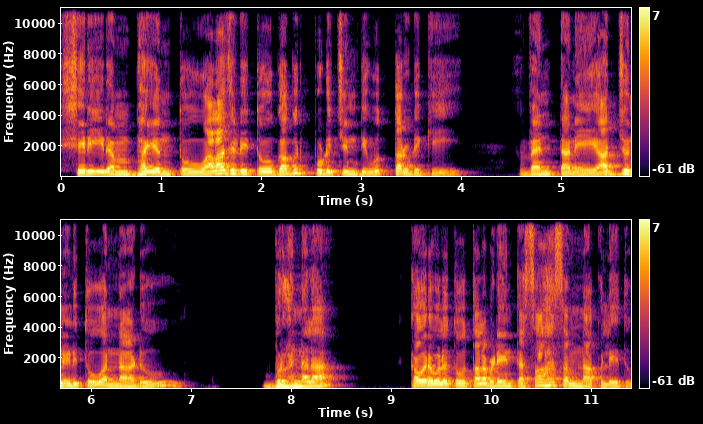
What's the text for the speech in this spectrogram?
శరీరం భయంతో అలజడితో గగుర్పుడిచింది ఉత్తరుడికి వెంటనే అర్జునునితో అన్నాడు బృహన్నల కౌరవులతో తలబడేంత సాహసం నాకు లేదు.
